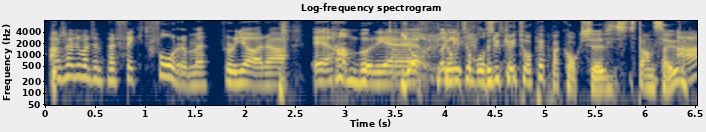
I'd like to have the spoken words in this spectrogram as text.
Annars hade det varit en perfekt form för att göra eh, hamburgare, Ja, ja, liksom men ost. du kan ju ta pepparkaks, eh, ur Ah,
